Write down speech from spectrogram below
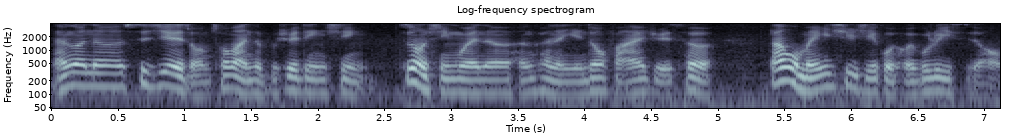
然而呢，世界总充满着不确定性，这种行为呢，很可能严重妨碍决策。当我们依据结果回顾历史哦，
